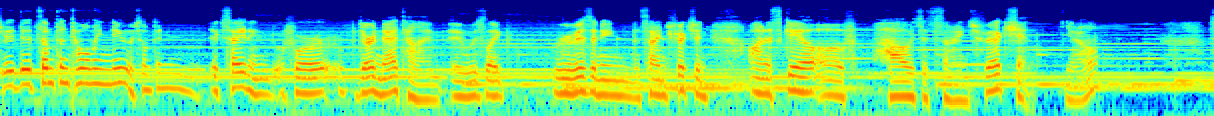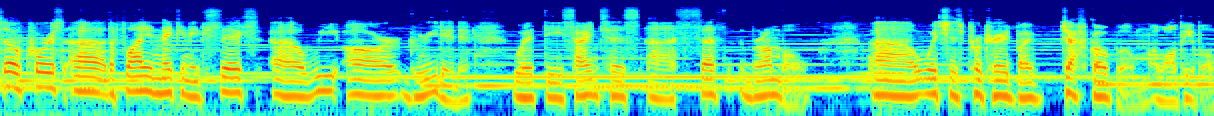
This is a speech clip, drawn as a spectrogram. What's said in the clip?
it did something totally new, something exciting for during that time. It was like revisiting the science fiction on a scale of how is it science fiction, you know? So, of course, uh, The Fly in 1986, uh, we are greeted with the scientist uh, Seth Brundle, uh, which is portrayed by Jeff Goldblum, of all people.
